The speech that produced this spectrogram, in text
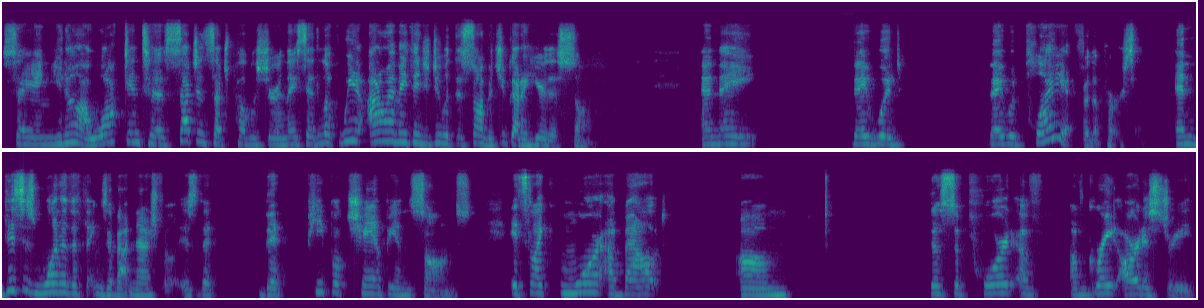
saying, you know, I walked into such and such publisher and they said, look, we I don't have anything to do with this song, but you've got to hear this song. And they they would they would play it for the person. And this is one of the things about Nashville is that that people champion songs. It's like more about um, the support of, of great artistry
